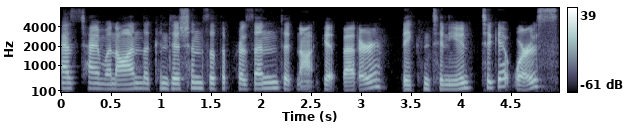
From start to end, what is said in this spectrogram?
As time went on, the conditions of the prison did not get better, they continued to get worse,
